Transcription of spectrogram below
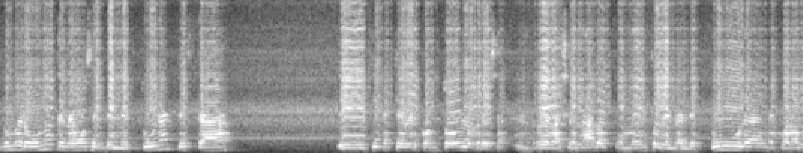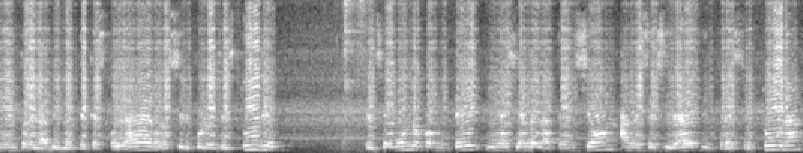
número uno tenemos el de lectura que está eh, tiene que ver con todo lo relacionado al fomento de la lectura, el mejoramiento de la biblioteca escolar, los círculos de estudio el segundo comité viene siendo la atención a necesidades de infraestructura,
